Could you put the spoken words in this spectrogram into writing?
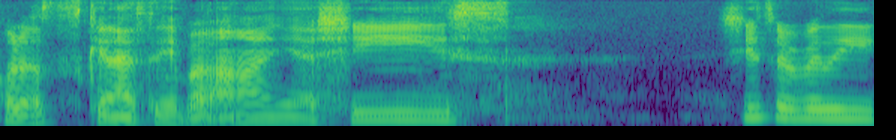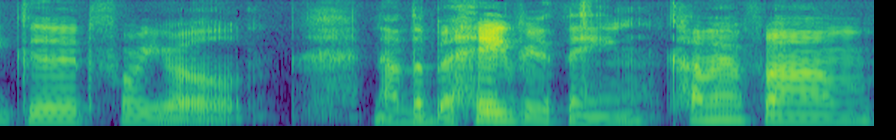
what else can I say about Anya? She's she's a really good four year old. Now, the behavior thing coming from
